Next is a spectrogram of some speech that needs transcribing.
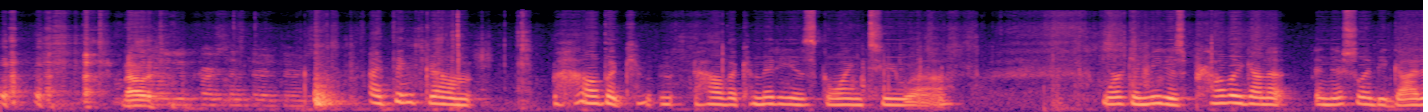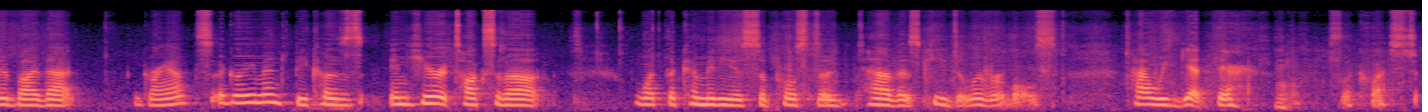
Now, we'll do first and third Thursday. I think, um, how the, com- how the committee is going to, uh, work and meet is probably gonna initially be guided by that grant agreement, because in here it talks about what the committee is supposed to have as key deliverables. How we get there is the question.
